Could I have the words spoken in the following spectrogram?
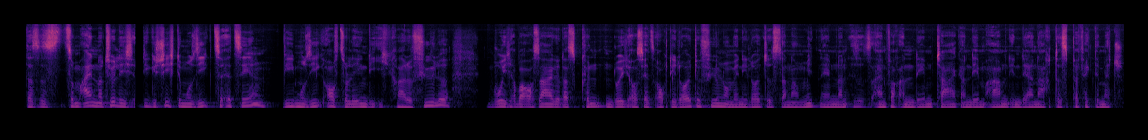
das ist zum einen natürlich die Geschichte Musik zu erzählen, die Musik aufzulegen, die ich gerade fühle, wo ich aber auch sage, das könnten durchaus jetzt auch die Leute fühlen und wenn die Leute es dann noch mitnehmen, dann ist es einfach an dem Tag, an dem Abend, in der Nacht das perfekte Match.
